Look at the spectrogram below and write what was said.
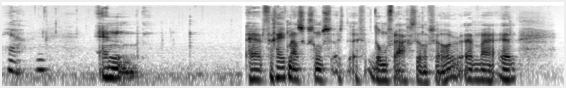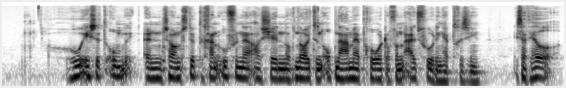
Ja. En uh, vergeet me als ik soms domme vragen stel of zo hoor. maar hoe is het om een, zo'n stuk te gaan oefenen als je nog nooit een opname hebt gehoord of een uitvoering hebt gezien? Is dat heel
